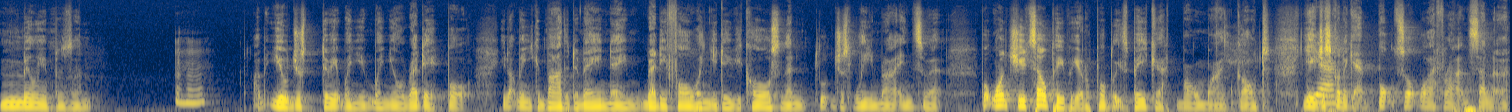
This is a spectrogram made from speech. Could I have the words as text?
million percent. Mm-hmm. You'll just do it when you when you're ready. But you know what I mean. You can buy the domain name ready for when you do your course, and then just lean right into it. But once you tell people you're a public speaker, oh my god, you're just going to get booked up left, right, and centre.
